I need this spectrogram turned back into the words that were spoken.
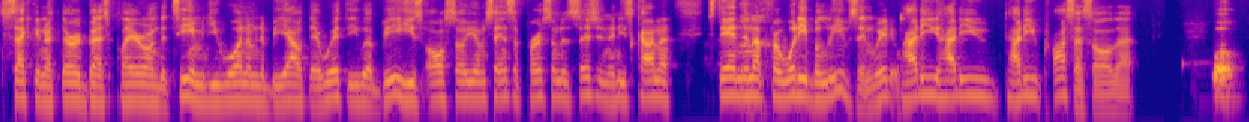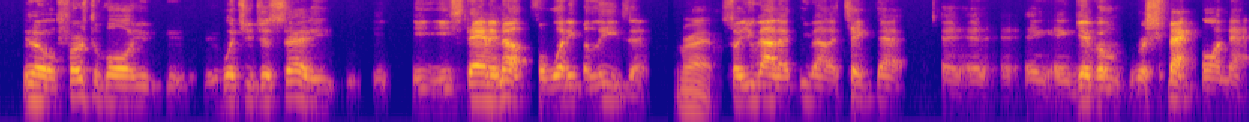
second or third best player on the team and you want him to be out there with you but b he's also you know what i'm saying it's a personal decision and he's kind of standing up for what he believes in Where, how do you how do you how do you process all that Well, you know, first of all, you, you, what you just said, he, he he's standing up for what he believes in. right So you gotta you gotta take that and and, and, and give him respect on that.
